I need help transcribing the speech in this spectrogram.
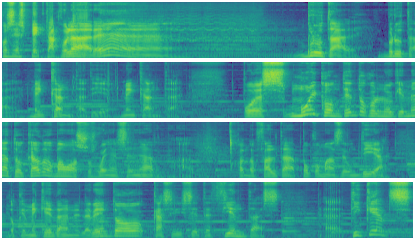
Pues espectacular, ¿eh? Brutal, brutal. Me encanta, tío, me encanta. Pues muy contento con lo que me ha tocado. Vamos, os voy a enseñar cuando falta poco más de un día lo que me queda en el evento. Casi 700 eh, tickets.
